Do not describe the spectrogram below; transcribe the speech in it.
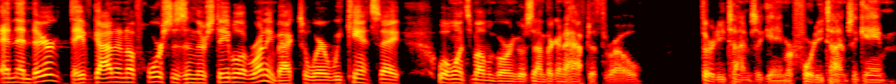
and and they're they've got enough horses in their stable at running back to where we can't say, well, once Melvin Gordon goes down, they're going to have to throw thirty times a game or forty times a game.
